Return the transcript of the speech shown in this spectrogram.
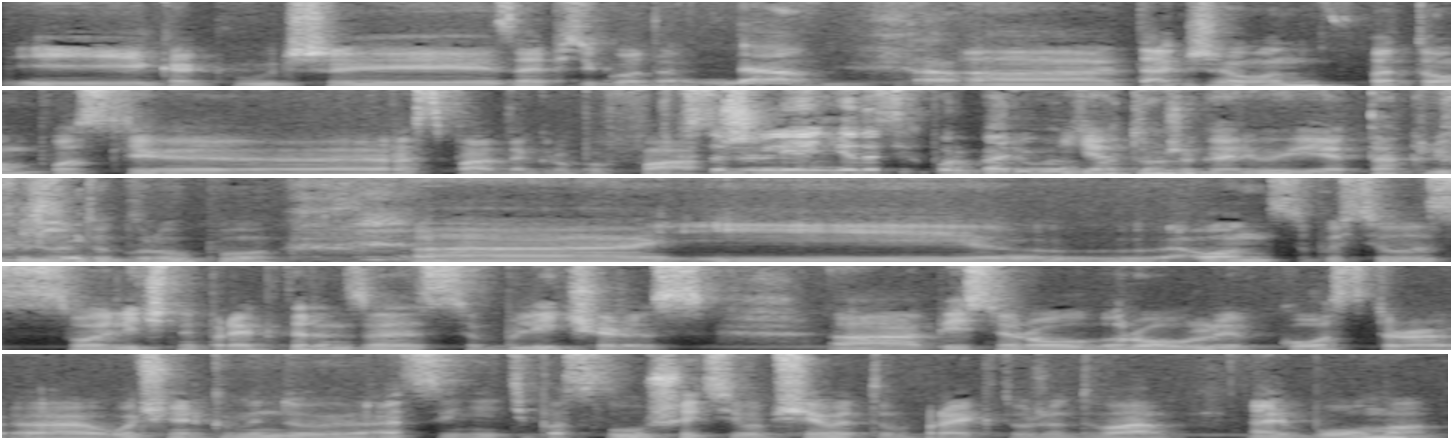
И как лучшие запись года. Да. да. А, также он потом, после э, распада группы Фан... К сожалению, я до сих пор горю. Я тоже горю, и я так люблю эту группу. А, И он запустил свой личный проект, который называется Bleachers. А, Песня Roll- Roller Coaster а, очень рекомендую оценить и послушать. И вообще этого проекта уже два альбома.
